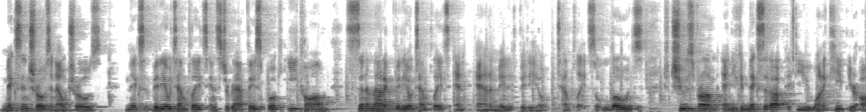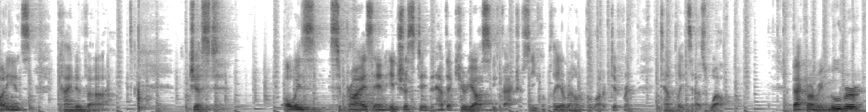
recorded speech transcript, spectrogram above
mix intros and outros, mix video templates, Instagram, Facebook, ecom, cinematic video templates, and animated video templates. So loads to choose from, and you can mix it up if you want to keep your audience kind of uh, just always surprised and interested and have that curiosity factor so you can play around with a lot of different templates as well. Background remover,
